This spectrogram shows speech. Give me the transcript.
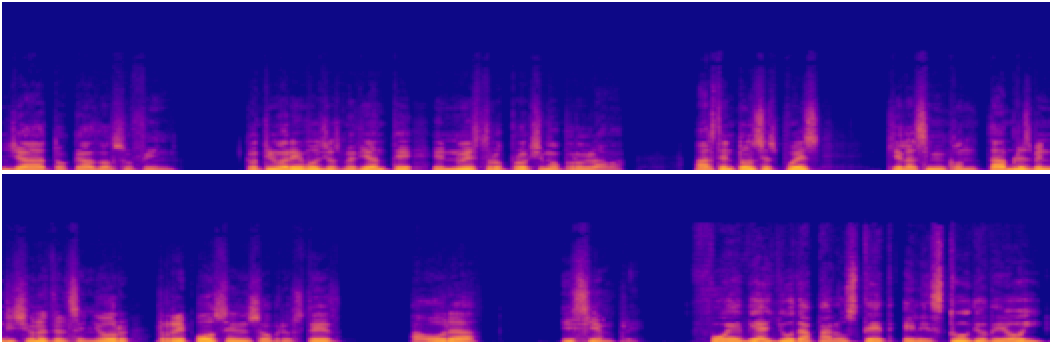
ya ha tocado a su fin. Continuaremos, Dios mediante, en nuestro próximo programa. Hasta entonces, pues, que las incontables bendiciones del Señor reposen sobre usted, ahora y siempre. ¿Fue de ayuda para usted el estudio de hoy?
